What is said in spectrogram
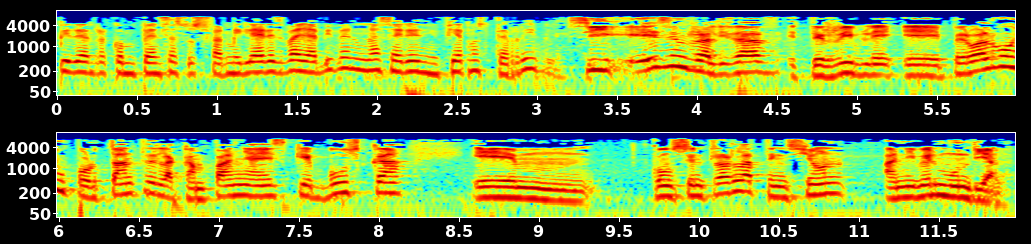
Piden recompensa a sus familiares, vaya, viven una serie de infiernos terribles. Sí, es en realidad terrible, pero algo importante de la campaña es que busca em, concentrar la atención a nivel mundial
